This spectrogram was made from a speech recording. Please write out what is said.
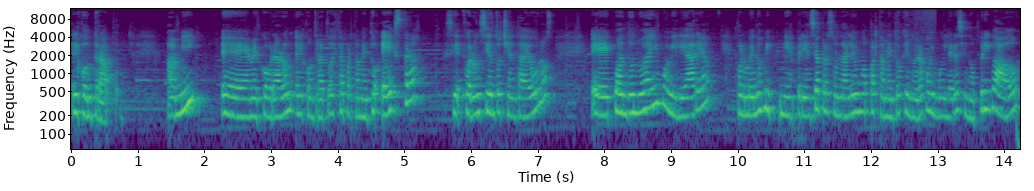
el contrato. A mí eh, me cobraron el contrato de este apartamento extra, fueron 180 euros. Eh, cuando no hay inmobiliaria, por lo menos mi, experiencia personal en un apartamento que no era con inmobiliaria sino privado,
